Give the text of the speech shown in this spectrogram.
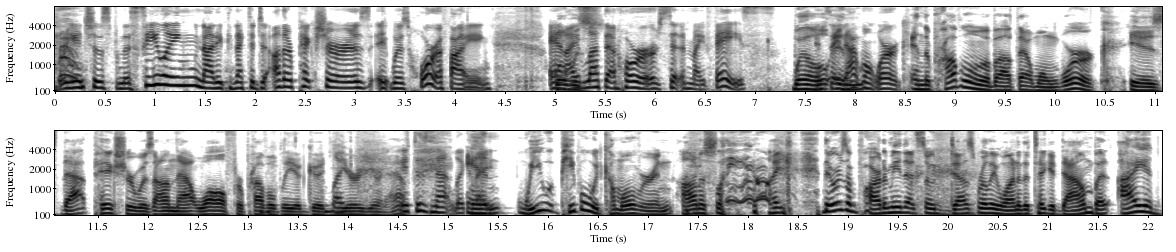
three inches from the ceiling, not even connected to other pictures. It was horrifying. And was, I let that horror sit in my face. Well, and say that won't work. And the problem about that won't work is that picture was on that wall for probably a good Like, year, year and a half. it does not look and right. we people would come over and honestly, like there was a part of me that so desperately wanted to take it down, but I had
